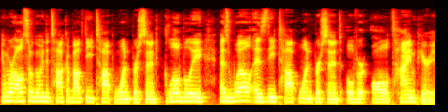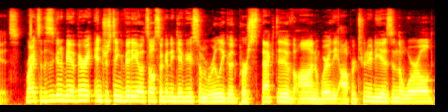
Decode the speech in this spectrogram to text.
And we're also going to talk about the top 1% globally, as well as the top 1% over all time periods. Right, so this is gonna be a very interesting video. It's also gonna give you some really good perspective on where the opportunity is in the world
